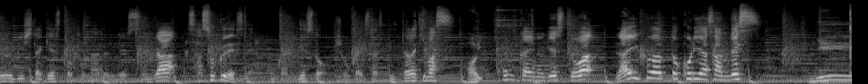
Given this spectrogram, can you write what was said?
お呼びしたゲストとなるんですが早速ですね今回のゲストを紹介させていただきます。はい。今回のゲストはライフアットコリアさんです。イエーイ。イエ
